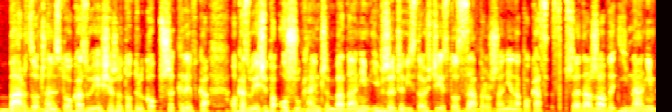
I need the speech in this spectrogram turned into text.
Bardzo często okazuje się, że to tylko przykrywka. Okazuje się to oszukańczym badaniem i w rzeczywistości jest to zaproszenie na pokaz sprzedażowy i na nim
